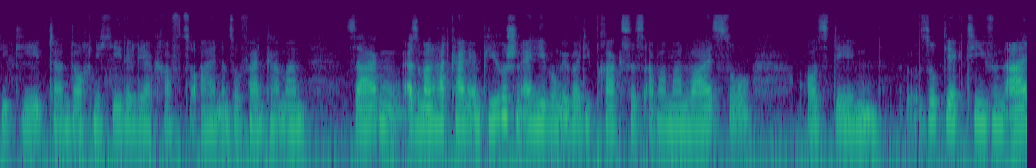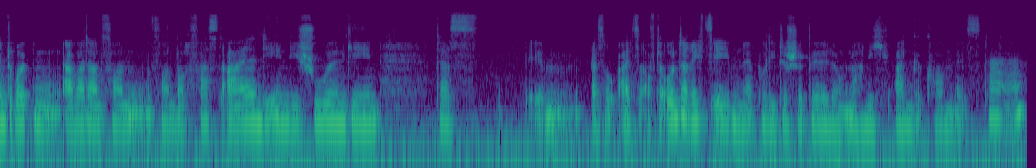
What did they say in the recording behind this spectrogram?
die geht dann doch nicht jede Lehrkraft so ein. Insofern kann man sagen, also man hat keine empirischen Erhebungen über die Praxis, aber man weiß so aus den subjektiven Eindrücken, aber dann von, von doch fast allen, die in die Schulen gehen, dass im, also als auf der Unterrichtsebene politische Bildung noch nicht angekommen ist. Mhm.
